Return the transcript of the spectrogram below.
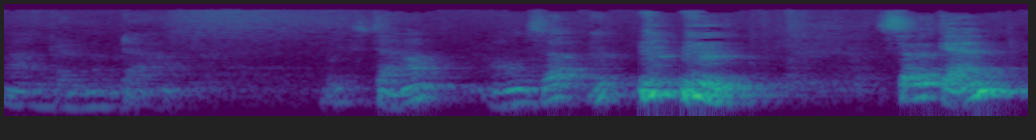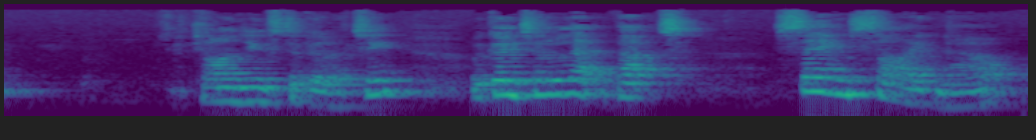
and bring them down. Knees down, arms up. so again, challenging stability. We're going to let that same side now,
